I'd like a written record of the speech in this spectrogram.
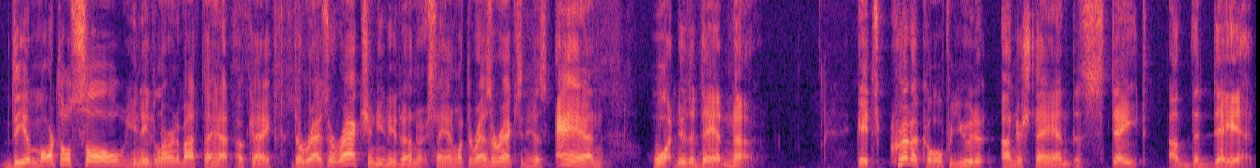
The immortal soul, you need to learn about that, okay? The resurrection, you need to understand what the resurrection is. And what do the dead know? It's critical for you to understand the state of the dead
